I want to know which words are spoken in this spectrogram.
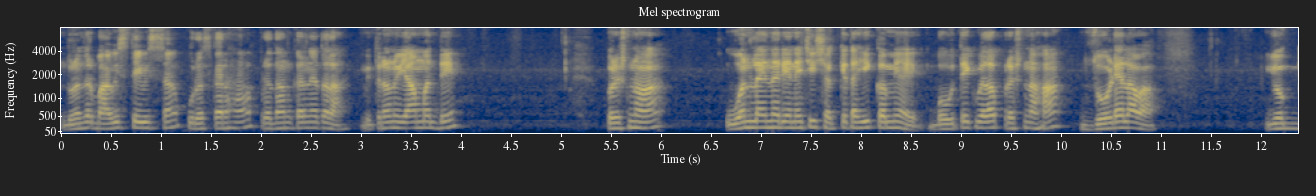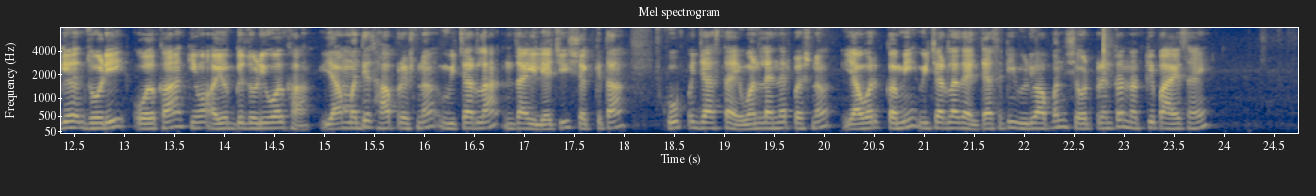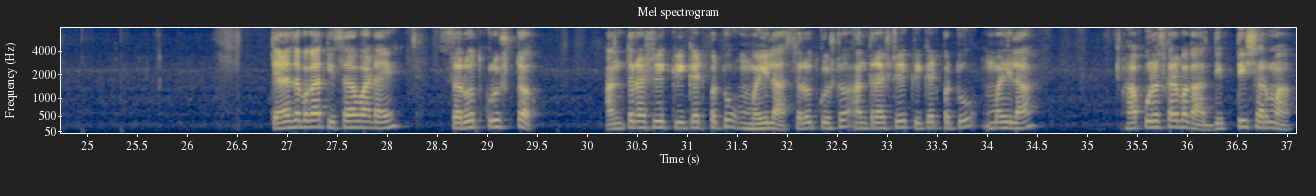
दोन हजार बावीस तेवीसचा पुरस्कार हा प्रदान करण्यात आला. मित्रांनो यामध्ये प्रश्न हा वन लाईनर येण्याची शक्यता ही कमी आहे. बहुतेक वेळा प्रश्न हा जोड्या लावा. योग्य जोडी ओळखा किंवा अयोग्य जोडी ओळखा. यामध्येच हा प्रश्न विचारला जाईल याची शक्यता खूप जास्त आहे. वन लाईनर प्रश्न यावर कमी विचारला जाईल. त्यासाठी व्हिडिओ आपण शेवटपर्यंत नक्की पाहायचा आहे. त्यानंतर बघा तिसरा पाठ आहे. सर्वोत्कृष्ट आंतरराष्ट्रीय क्रिकेटपटू महिला. सर्वोत्कृष्ट आंतरराष्ट्रीय क्रिकेटपटू महिला. हा पुरस्कार बघा दीप्ती शर्मा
